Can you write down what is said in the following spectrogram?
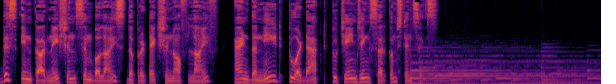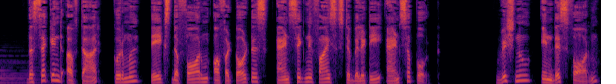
This incarnation symbolizes the protection of life and the need to adapt to changing circumstances. The second avatar, Kurma, takes the form of a tortoise and signifies stability and support. Vishnu, in this form,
